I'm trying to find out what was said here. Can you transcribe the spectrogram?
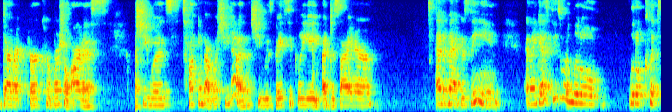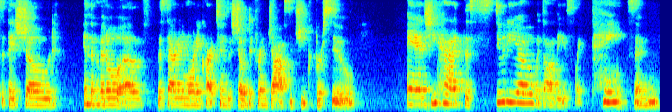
director, or commercial artist. She was talking about what she does. She was basically a designer at a magazine. And I guess these were little little clips that they showed in the middle of the Saturday morning cartoons that showed different jobs that you could pursue. And she had this studio with all these like paints and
